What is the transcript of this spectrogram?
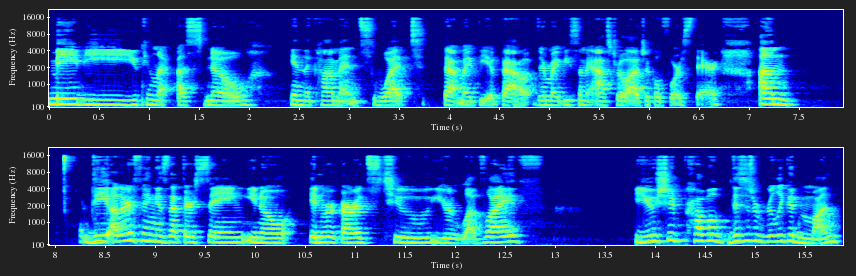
maybe you can let us know in the comments what that might be about. There might be some astrological force there. Um, the other thing is that they're saying, you know, in regards to your love life, you should probably, this is a really good month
